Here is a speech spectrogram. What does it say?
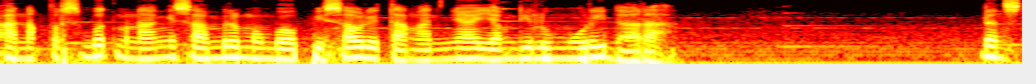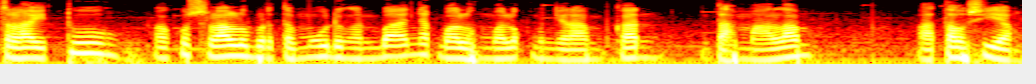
anak tersebut menangis sambil membawa pisau di tangannya yang dilumuri darah. Dan setelah itu, aku selalu bertemu dengan banyak makhluk-makhluk menyeramkan entah malam atau siang.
